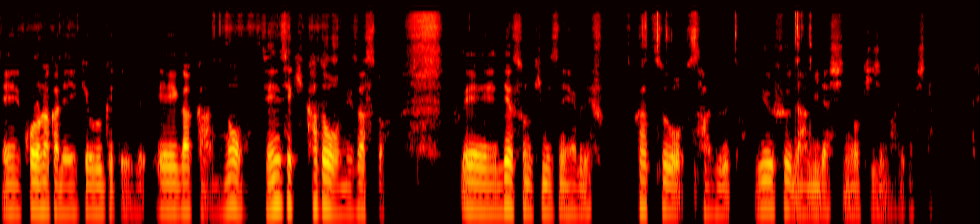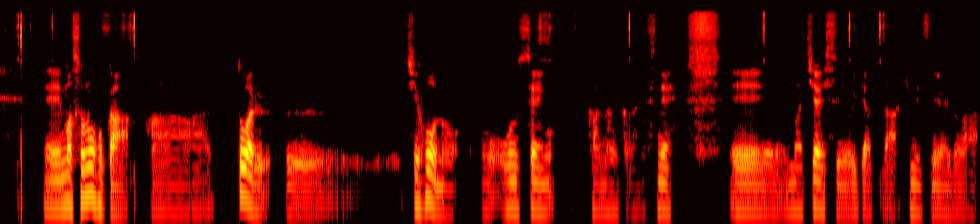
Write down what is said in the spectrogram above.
えコロナ禍で影響を受けている映画館の全席稼働を目指すと。えで、その鬼滅の刃で復活を探るというふうな見出しの記事もありました。えまあ、その他、あとある地方の温泉かなんかがですね、えー待合室に置いてあった鬼滅の刃が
